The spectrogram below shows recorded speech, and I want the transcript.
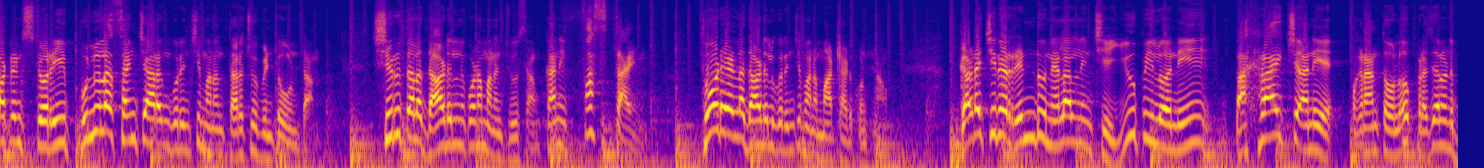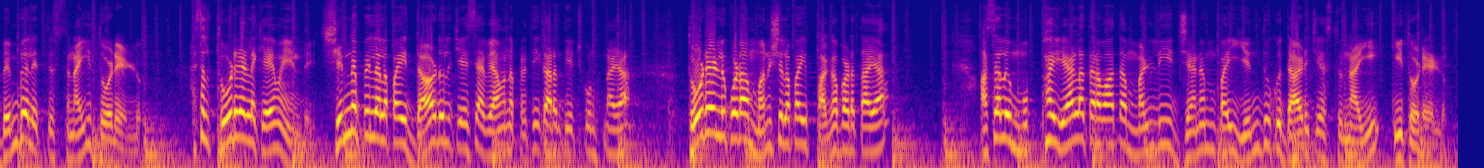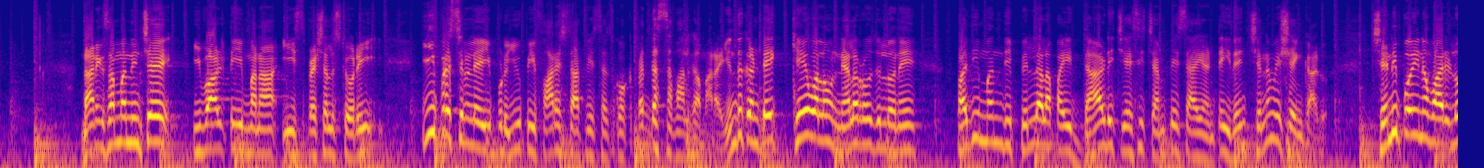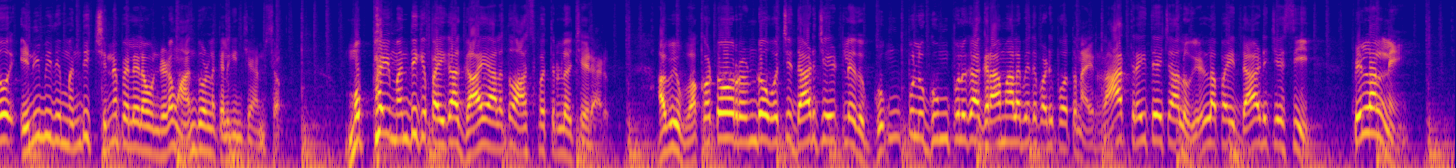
Important story పులుల సంచారం గురించి మనం తరచూ వింటూ ఉంటాం. చిరుతల దాడులను కూడా మనం చూసాం. కానీ ఫస్ట్ టైం తోడేళ్ళ దాడుల గురించి మనం మాట్లాడుకుంటున్నాం. గడచిన రెండు నెలల నుంచి యూపీలోని బహ్రాయిచ్ అనే ప్రాంతంలో ప్రజలను బెంబేలెత్తిస్తున్నాయి తోడేళ్ళు. అసలు తోడేళ్ళకు ఏమైంది? చిన్నపిల్లలపై దాడులు చేసి అవి ఏమైనా ప్రతీకారం తీర్చుకుంటున్నాయా? తోడేళ్ళు కూడా మనుషులపై పగబడతాయా? అసలు ముప్పై ఏళ్ళ తర్వాత మళ్ళీ జనంపై ఎందుకు దాడి చేస్తున్నాయి ఈ తోడేళ్ళు? దానికి సంబంధించే ఇవాళ మన ఈ స్పెషల్ స్టోరీ. ఈ ప్రశ్నలే ఇప్పుడు యూపీ ఫారెస్ట్ ఆఫీసర్స్కి ఒక పెద్ద సవాల్గా మారాయి. ఎందుకంటే కేవలం నెల రోజుల్లోనే పది మంది పిల్లలపై దాడి చేసి చంపేశాయంటే ఇదేం చిన్న విషయం కాదు. చనిపోయిన వారిలో ఎనిమిది మంది చిన్నపిల్లలు ఉండడం ఆందోళన కలిగించే అంశం. ముప్పై మందికి పైగా గాయాలతో ఆసుపత్రిలో చేరారు. అవి ఒకటో రెండో వచ్చి దాడి చేయట్లేదు. గుంపులు గుంపులుగా గ్రామాల మీద పడిపోతున్నాయి. రాత్రి అయితే చాలు ఇళ్ళపై దాడి చేసి పిల్లల్ని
